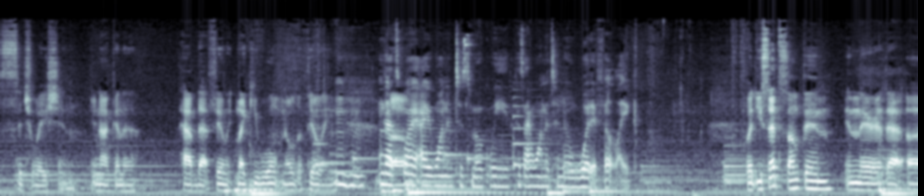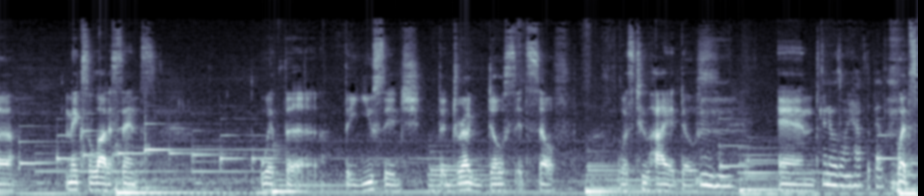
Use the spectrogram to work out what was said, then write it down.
situation. You're not to have that feeling. Like, you won't know the feeling. hmm And that's Um, why I wanted to smoke weed because I wanted to know what it felt like. But you said something in there that uh, makes a lot of sense with the the usage, the drug dose itself was too high a dose. hmm And And it was only half the pill. what's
